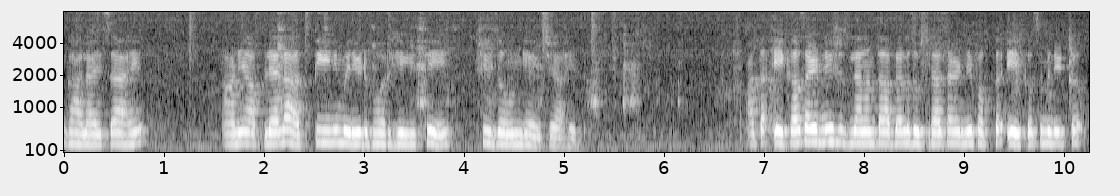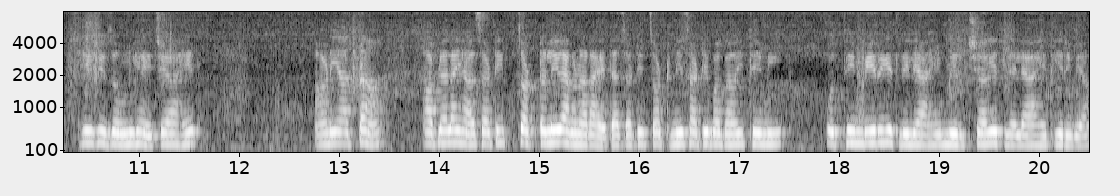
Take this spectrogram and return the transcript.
घालायचं आहे. आणि आपल्याला तीन मिनिटभर हे इथे शिजवून घ्यायचे आहेत. आता एका साईडने शिजल्यानंतर आपल्याला दुसऱ्या साईडने फक्त एकच मिनिट हे शिजवून घ्यायचे आहेत. आणि आता आपल्याला ह्यासाठी चटणी लागणार आहे. त्यासाठी चटणीसाठी बघा इथे मी कोथिंबीर घेतलेली आहे मिरच्या घेतलेल्या आहेत हिरव्या.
